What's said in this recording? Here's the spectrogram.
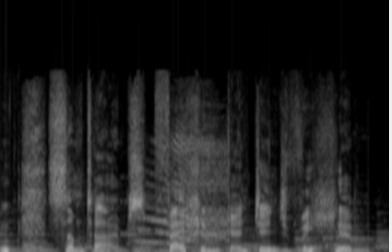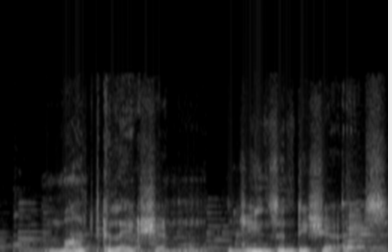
Sometimes fashion can change vision. Malt Collection Jeans and T-shirts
